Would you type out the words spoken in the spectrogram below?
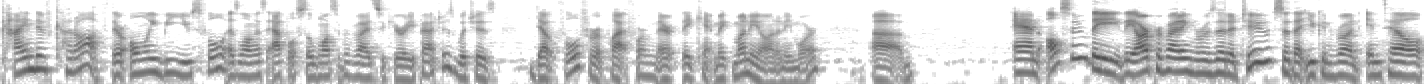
kind of cut off. They'll only be useful as long as Apple still wants to provide security patches, which is doubtful for a platform they they can't make money on anymore. Um, and also, they they are providing Rosetta 2 so that you can run Intel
